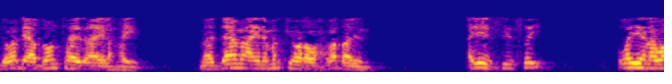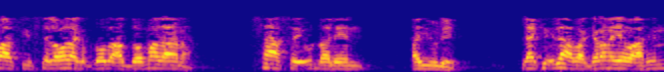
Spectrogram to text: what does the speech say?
gabadhii addoontahayd ay lahayd maadaama ayna markii hore waxba dhalin. Ayay siisay layana waa siisay labada gabdhood oo addoommadaana saasay u dhaleen ayuu leey laakiin ilaah baa garanaya waa arrin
